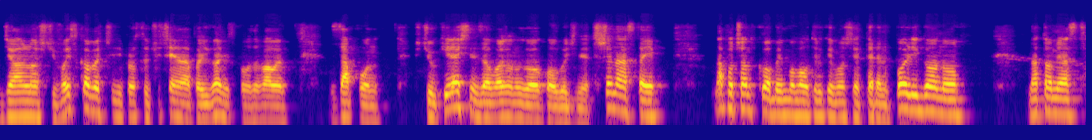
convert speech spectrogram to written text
działalności wojskowych, czyli po prostu ćwiczenia na poligonie spowodowały zapłon ściółki leśnej. Zauważono go około godziny 13. Na początku obejmował tylko i wyłącznie teren poligonu, natomiast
